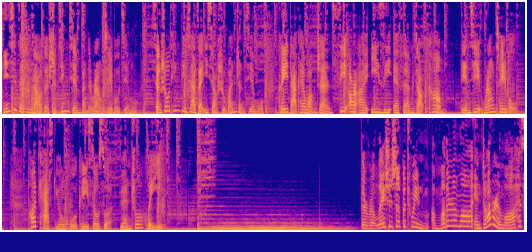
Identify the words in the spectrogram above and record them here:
您现在听到的是精简版的 Roundtable 节目。想收听并下载一小时完整节目，可以打开网站 c r i e z f m dot com，点击 Roundtable。Podcast 用户可以搜索圆桌会议。The relationship between a mother-in-law and daughter-in-law has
